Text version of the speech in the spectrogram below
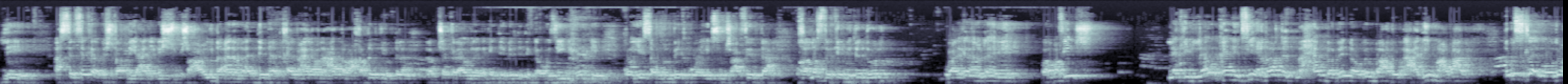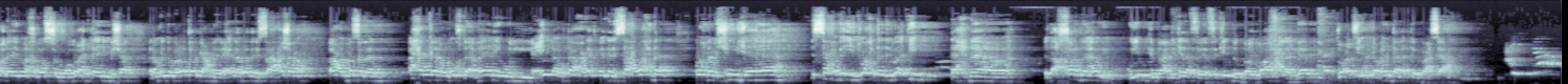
ليه؟ أصل الفكرة مش يعني مش مش عريضة أنا مقدمها. تخيل معايا لو أنا قعدت مع خطيبتي وقلت لها أنا متشكر قوي لأنك أنت قبلتي تتجوزيني وأنت كويسة ومن بيت كويس ومش عارف إيه بتاع وخلصت الكلمتين دول. وبعد كده هنقول لها إيه؟ ما فيش. لكن لو كانت في علاقة محبة بيننا وبين بعض وقاعدين مع بعض تبص تلاقي الموضوع ده ما خلصش والموضوع الثاني مش أنا كنت مرات أرجع من العيادة بدري الساعة 10 أقعد مثلا أحكي أنا والأخت أماني والعيلة وبتاع حاجات كده للساعة واحدة وإحنا ماشيين ياه! الساعة بقيت واحدة دلوقتي. ده إحنا اتأخرنا قوي ويمكن بعد كده في, في كلمة باي باي على الباب تقعد فيها كمان ثلاث ارباع ساعة.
